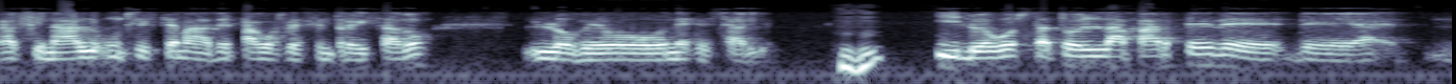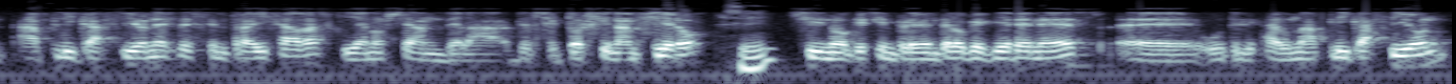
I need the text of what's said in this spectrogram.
al final un sistema de pagos descentralizado lo veo necesario. Y luego está toda la parte de, de, aplicaciones descentralizadas que ya no sean de la, del sector financiero, sino que simplemente lo que quieren es eh, utilizar una aplicación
